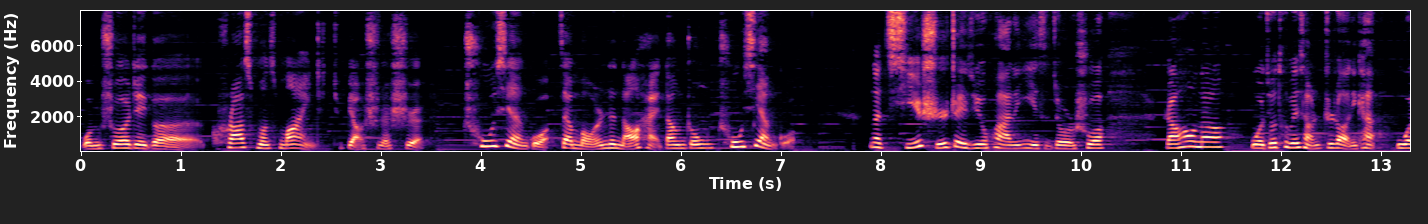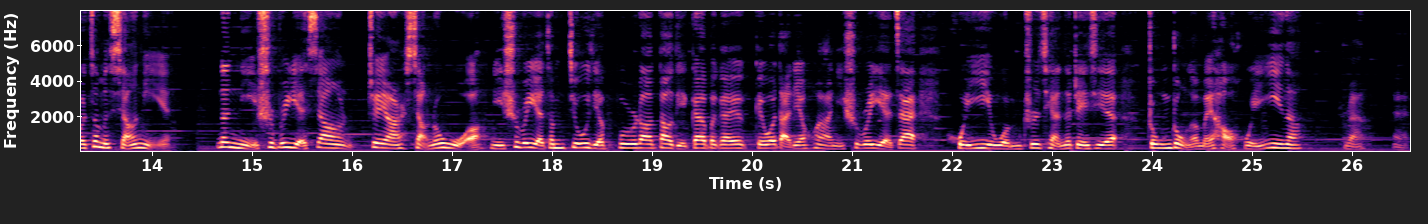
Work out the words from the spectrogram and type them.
我们说这个 cross one's mind 就表示的是出现过，在某人的脑海当中出现过。那其实这句话的意思就是说，然后呢，我就特别想知道，你看我这么想你。那你是不是也像这样想着我？你是不是也这么纠结，不知道到底该不该给我打电话？你是不是也在回忆我们之前的这些种种的美好回忆呢？是吧？哎，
